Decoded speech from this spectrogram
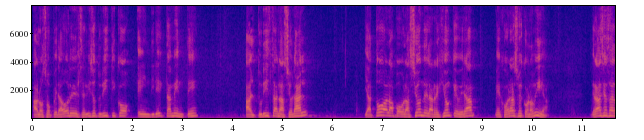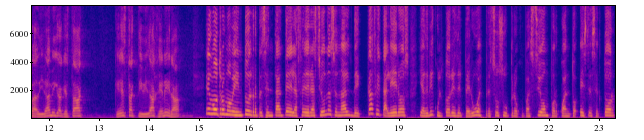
a los operadores del servicio turístico e indirectamente al turista nacional y a toda la población de la región que verá mejorar su economía, gracias a la dinámica que, está, que esta actividad genera en otro momento, el representante de la Federación Nacional de Cafetaleros y Agricultores del Perú expresó su preocupación por cuanto este sector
